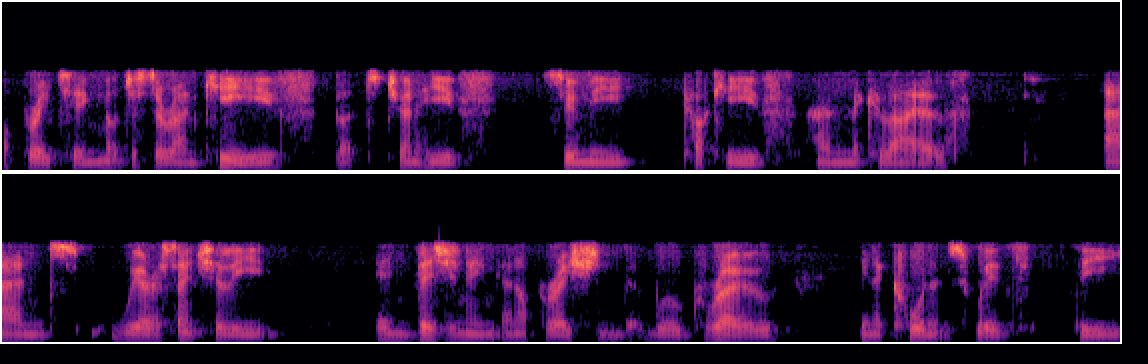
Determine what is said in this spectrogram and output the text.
operating not just around Kiev, but Chernihiv, Sumy, Kharkiv, and Mykolaiv. And we are essentially envisioning an operation that will grow in accordance with the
